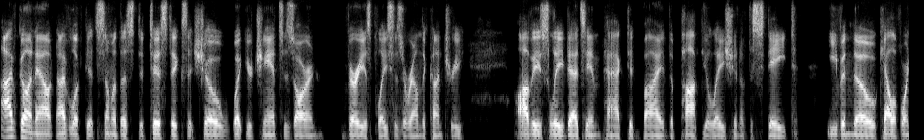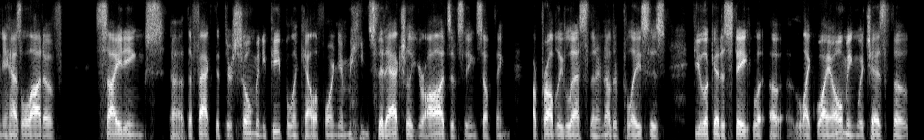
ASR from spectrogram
I've gone out and I've looked at some of the statistics that show what your chances are in various places around the country. Obviously, that's impacted by the population of the state. Even though California has a lot of sightings, uh, the fact that there's so many people in California means that actually your odds of seeing something are probably less than in other places. If you look at a state uh, like Wyoming, which has the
